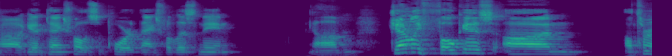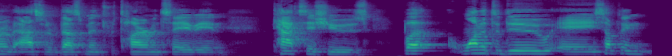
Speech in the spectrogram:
Uh, again, thanks for all the support. Thanks for listening. Um, generally, focus on alternative asset investments, retirement saving, tax issues, but wanted to do a something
